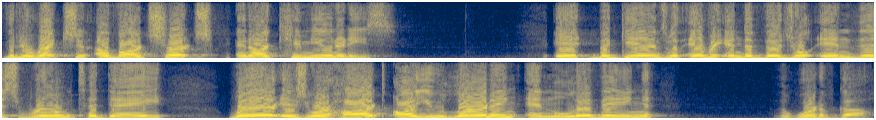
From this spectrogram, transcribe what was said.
the direction of our church and our communities. It begins with every individual in this room today. Where is your heart? Are you learning and living the Word of God?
